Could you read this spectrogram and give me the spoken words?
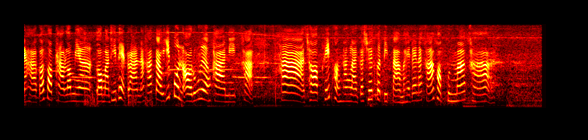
นะคะ ก็สอบถามเราเมียเรามาที่เพจร้านนะคะ เก่าญี่ปุ่นอรุ่งเรืองพาณิชย์ค่ะ ถ้าชอบคลิปของทางร้านก็ช่วยกดติดตามมาให้ด้วยนะคะ ขอบคุณมากค่ะ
